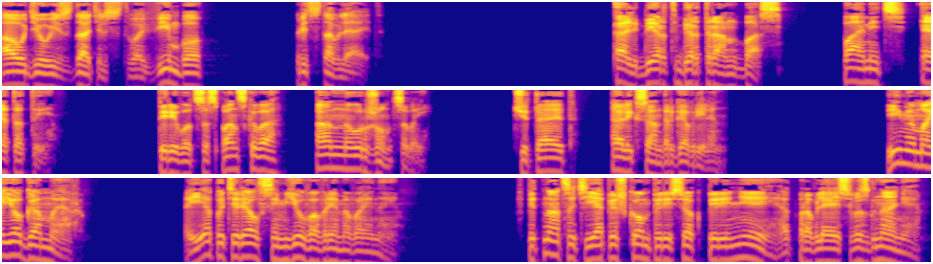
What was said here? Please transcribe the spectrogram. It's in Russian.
Аудиоиздательство «Вимбо» представляет. Альберт Бертран Бас. «Память — это ты». Перевод с испанского Анны Уржумцевой. Читает Александр Гаврилин. Имя мое Гомер. Я потерял семью во время войны. В пятнадцать я пешком пересек Пиренеи, отправляясь в изгнание.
